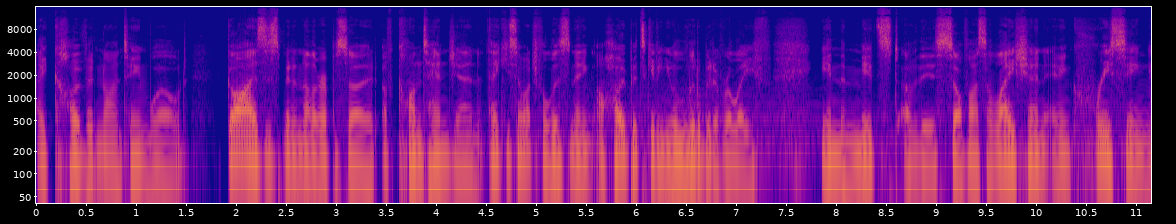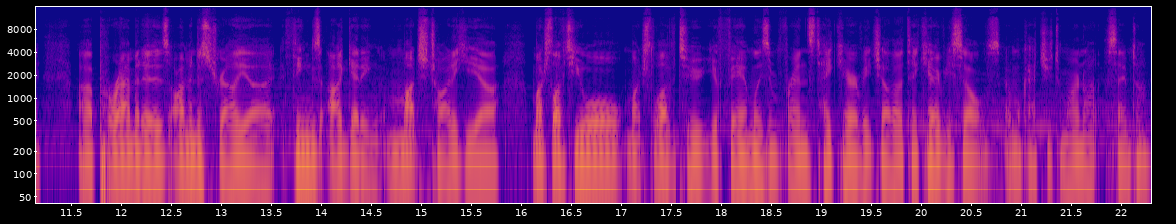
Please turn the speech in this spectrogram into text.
a COVID 19 world. Guys, this has been another episode of Content Gen. Thank you so much for listening. I hope it's giving you a little bit of relief in the midst of this self isolation and increasing uh, parameters. I'm in Australia. Things are getting much tighter here. Much love to you all. Much love to your families and friends. Take care of each other. Take care of yourselves. And we'll catch you tomorrow night at the same time.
